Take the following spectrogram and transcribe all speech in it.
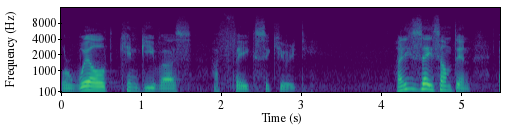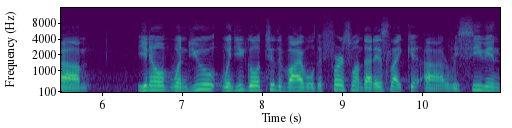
or wealth can give us a fake security. I need to say something. Um, you know, when you when you go to the Bible, the first one that is like uh, receiving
